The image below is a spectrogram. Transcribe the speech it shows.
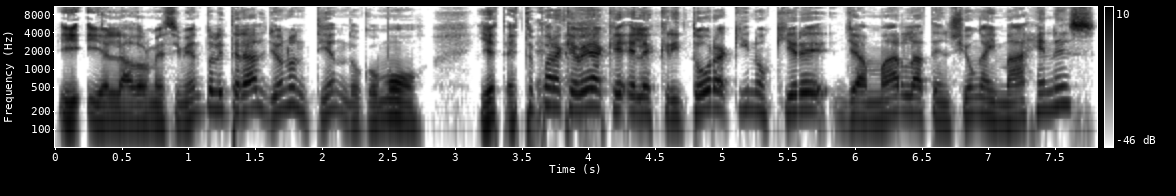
Y, y el adormecimiento literal, yo no entiendo cómo... Y esto, esto es para que vea que el escritor aquí nos quiere llamar la atención a imágenes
